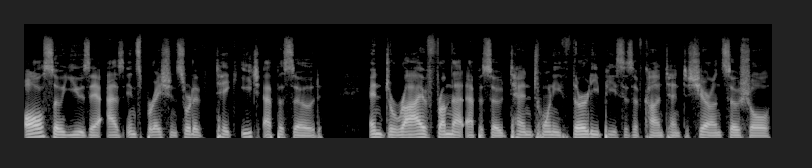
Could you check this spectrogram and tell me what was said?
also use it as inspiration, sort of take each episode and derive from that episode 10, 20, 30 pieces of content to share on social,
